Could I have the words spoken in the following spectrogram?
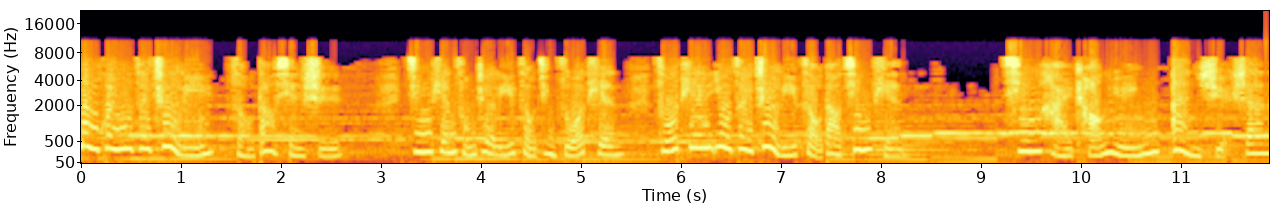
梦幻又在这里走到现实。今天从这里走进昨天，昨天又在这里走到今天。青海长云暗雪山，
